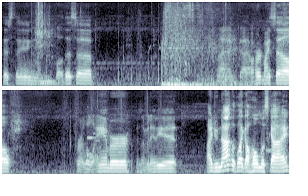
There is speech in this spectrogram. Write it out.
This thing. I need to blow this up. I'll hurt myself for a little amber because I'm an idiot. I do not look like a homeless guy.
